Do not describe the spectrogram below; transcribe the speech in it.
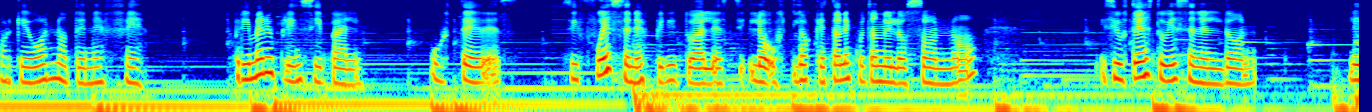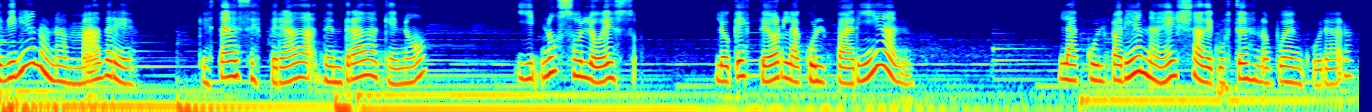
Porque vos no tenés fe. Primero y principal, ustedes, si fuesen espirituales, los, los que están escuchando y lo son, ¿no? Y si ustedes tuviesen el don, ¿le dirían a una madre que está desesperada de entrada que no? Y no solo eso, lo que es peor, la culparían. ¿La culparían a ella de que ustedes no pueden curar?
